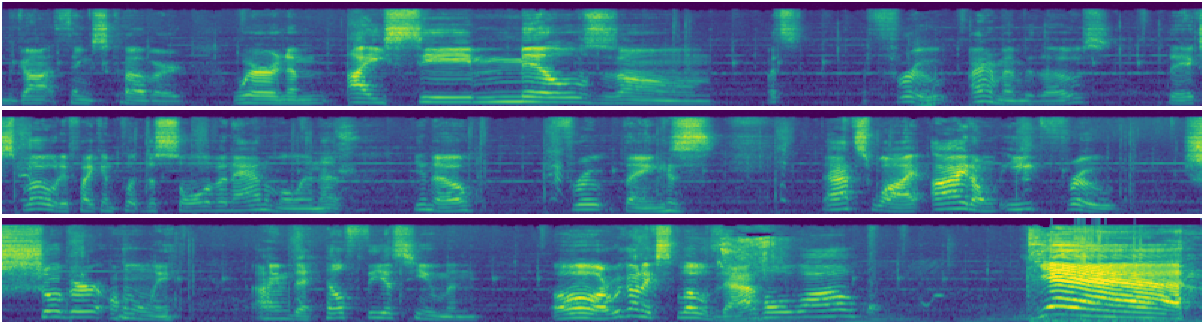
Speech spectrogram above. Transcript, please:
We got things covered. We're in an icy mill zone. What's fruit? I remember those. They explode if I can put the soul of an animal in it. You know, fruit things. That's why I don't eat fruit. Sugar only. I'm the healthiest human. Oh, are we gonna explode that whole wall? Yeah!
